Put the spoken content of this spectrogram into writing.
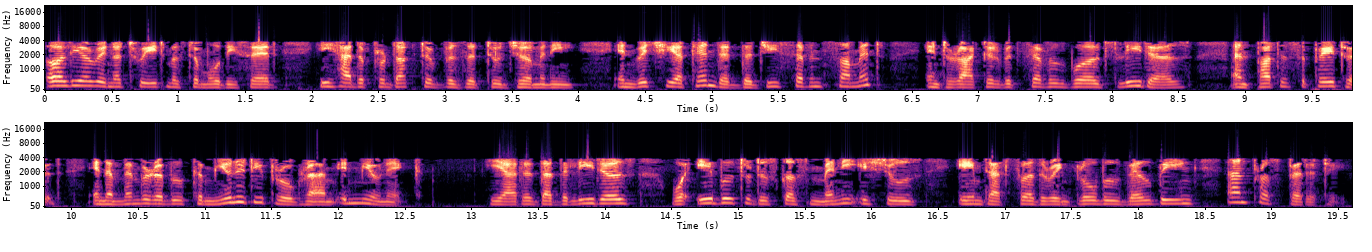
Earlier in a tweet, Mr. Modi said he had a productive visit to Germany in which he attended the G7 summit, interacted with several world leaders, and participated in a memorable community program in Munich. He added that the leaders were able to discuss many issues aimed at furthering global well-being and prosperity.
